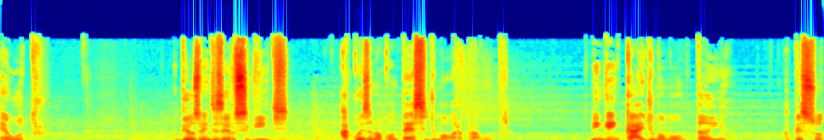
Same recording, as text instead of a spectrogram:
é outro. Deus vem dizer o seguinte: a coisa não acontece de uma hora para outra. Ninguém cai de uma montanha. A pessoa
